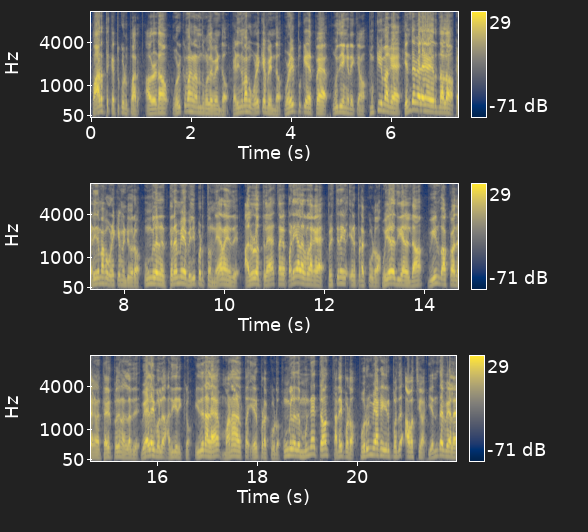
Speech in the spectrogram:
பாடத்தை கற்றுக் கொடுப்பார். அவரிடம் ஒழுக்கமாக நடந்து கொள்ள வேண்டும். கடினமாக உழைக்க வேண்டும். உழைப்புக்கு ஏற்ப ஊதியம் கிடைக்கும். முக்கியமாக எந்த வேலையாக இருந்தாலும் கடினமாக உழைக்க வேண்டி வரும். உங்களது திறமையை வெளிப்படுத்தும் நேரம் இது. அலுவலகத்தில் சக பணியாளர்களாக பிரச்சனைகள் ஏற்படக்கூடும். உயர் அதிகாரிகளிடம் வீண் வாக்குவாதங்களை தவிர்ப்பது நல்லது. வேலை பளு அதிகரிக்கும். இதனால மன அழுத்தம் ஏற்படக்கூடும். உங்களது முன்னேற்றம் தடைப்படும். பொறுமையாக இருப்பது அவசியம். எந்த வேலை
